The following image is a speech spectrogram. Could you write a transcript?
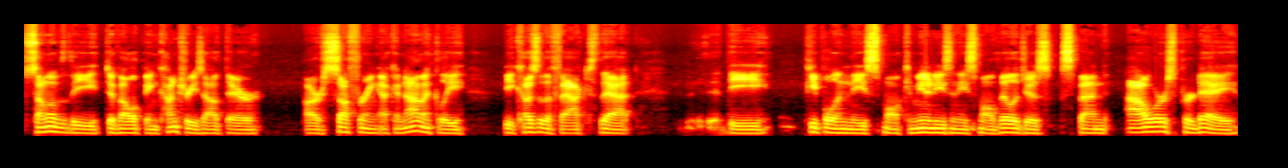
some of the developing countries out there are suffering economically because of the fact that the people in these small communities in these small villages spend hours per day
